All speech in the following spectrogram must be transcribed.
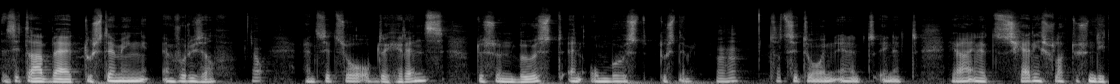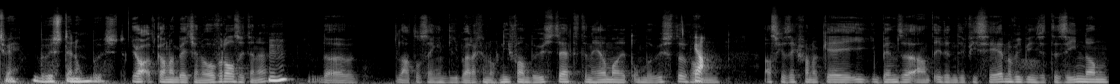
zit dat bij toestemming en voor uzelf. Ja. En het zit zo op de grens tussen bewust en onbewust toestemming. Mhm. Dus dat zit zo in, in, het, in, het, ja, in het scheidingsvlak tussen die twee, bewust en onbewust. Ja, het kan een beetje overal zitten. Hè? Mhm. de, laten we zeggen, die waar je nog niet van bewust bent, zitten helemaal in het onbewuste. Van, Ja. Als je zegt van oké, ik ben ze aan het identificeren of ik ben ze te zien, dan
